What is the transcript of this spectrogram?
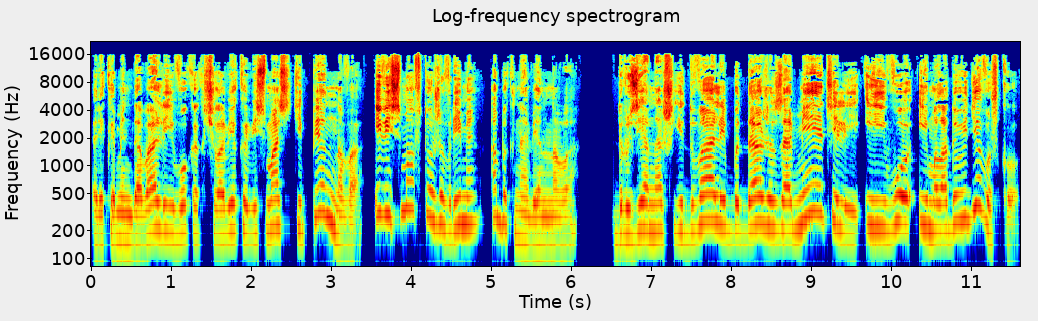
рекомендовали его как человека весьма степенного и весьма в то же время обыкновенного. Друзья наши едва ли бы даже заметили и его, и молодую девушку,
